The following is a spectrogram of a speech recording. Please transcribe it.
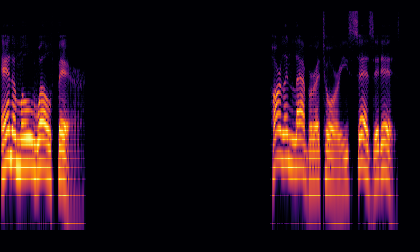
Animal welfare Harlan Laboratories says it is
